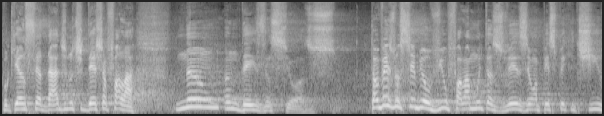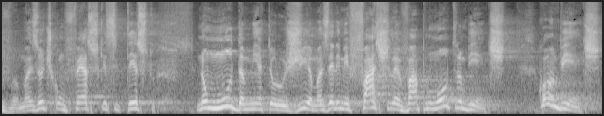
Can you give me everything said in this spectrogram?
porque a ansiedade não te deixa falar. Não andeis ansiosos. Talvez você me ouviu falar muitas vezes, é uma perspectiva, mas eu te confesso que esse texto não muda a minha teologia, mas ele me faz te levar para um outro ambiente. Qual ambiente?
